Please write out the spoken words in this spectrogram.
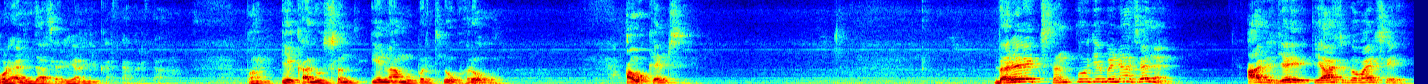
મોરારીદાસ હરિયાણી કરતા કરતા. પણ એકાદો સંત એ નામ ઉપર થયો ખરો. આવું કેમ છે? દરેક સંતો જે બન્યા છે ને, આજ જે ઇતિહાસ ગવાય છે,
